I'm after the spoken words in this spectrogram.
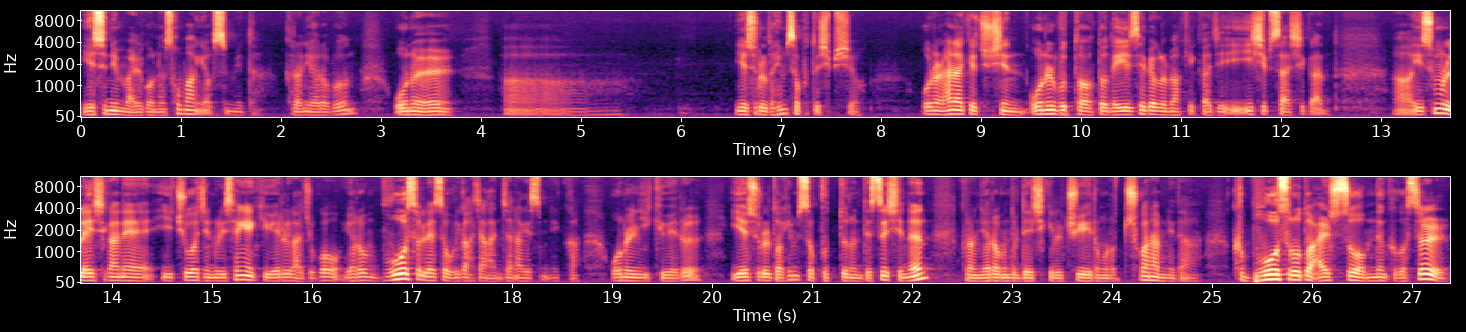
예수님 말고는 소망이 없습니다. 그러니 여러분 오늘 어, 예수를 더 힘써 붙드십시오. 오늘 하나님께 주신 오늘부터 또 내일 새벽을 맞기까지 이 24시간 어, 이 24시간에 이 주어진 우리 생의 기회를 가지고 여러분 무엇을 해서 우리가 가장 안전하겠습니까? 오늘 이 기회를 예수를 더 힘써 붙드는 데 쓰시는 그런 여러분들 되시기를 주의 이름으로 축원합니다. 그 무엇으로도 알 수 없는 그것을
